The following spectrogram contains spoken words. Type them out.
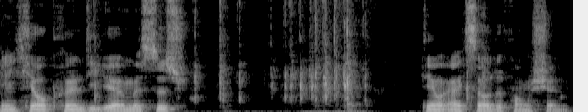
And here I'll put in the error message. Then I'll exit the function.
